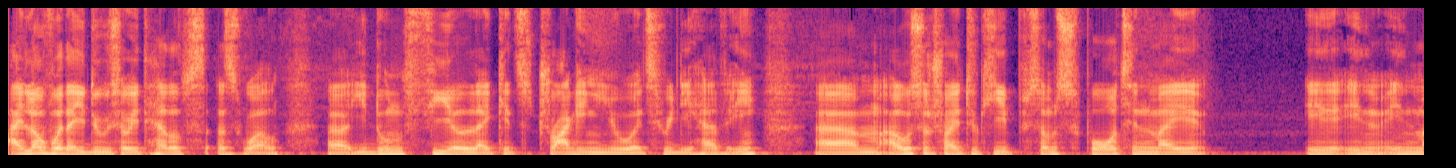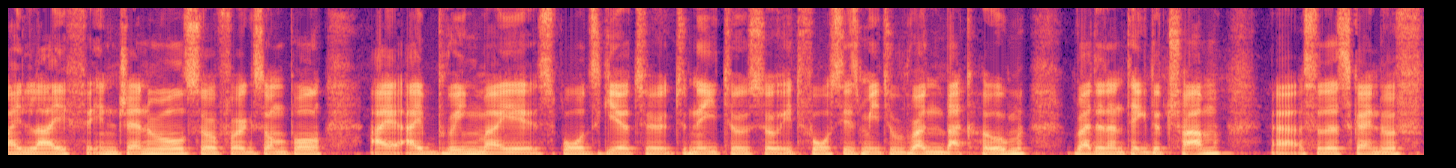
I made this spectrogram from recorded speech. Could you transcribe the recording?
I love what I do, so it helps as well. Uh, you don't feel like it's dragging you; it's really heavy. Um, I also try to keep some sport in my in in my life in general. So, for example, I, I bring my sports gear to, to NATO, so it forces me to run back home rather than take the tram. Uh, so that's kind of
